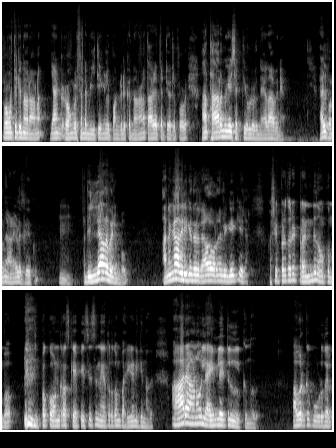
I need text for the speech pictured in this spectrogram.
പ്രവർത്തിക്കുന്നവനാണ്. ഞാൻ കോൺഗ്രസിന്റെ മീറ്റിങ്ങിൽ പങ്കെടുക്കുന്നവനാണ്. താഴെ തട്ടിയൊരു പ്രവർ ആ ധാർമ്മിക ശക്തിയുള്ളൊരു നേതാവിന് അയാൾ പറഞ്ഞ ആളുകൾ കേൾക്കും. അതില്ലാതെ വരുമ്പോൾ അനങ്ങാതിരിക്കുന്ന ഒരു നേതാവ് പറഞ്ഞവർ കേൾക്കുകയില്ല. പക്ഷേ ഇപ്പോഴത്തെ ഒരു ട്രെൻഡ് നോക്കുമ്പോൾ ഇപ്പോൾ Congress K P C C നേതൃത്വം പരിഗണിക്കുന്നത് ആരാണോ ലൈംലൈറ്റിൽ നിൽക്കുന്നത്. അവർക്ക് കൂടുതൽ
